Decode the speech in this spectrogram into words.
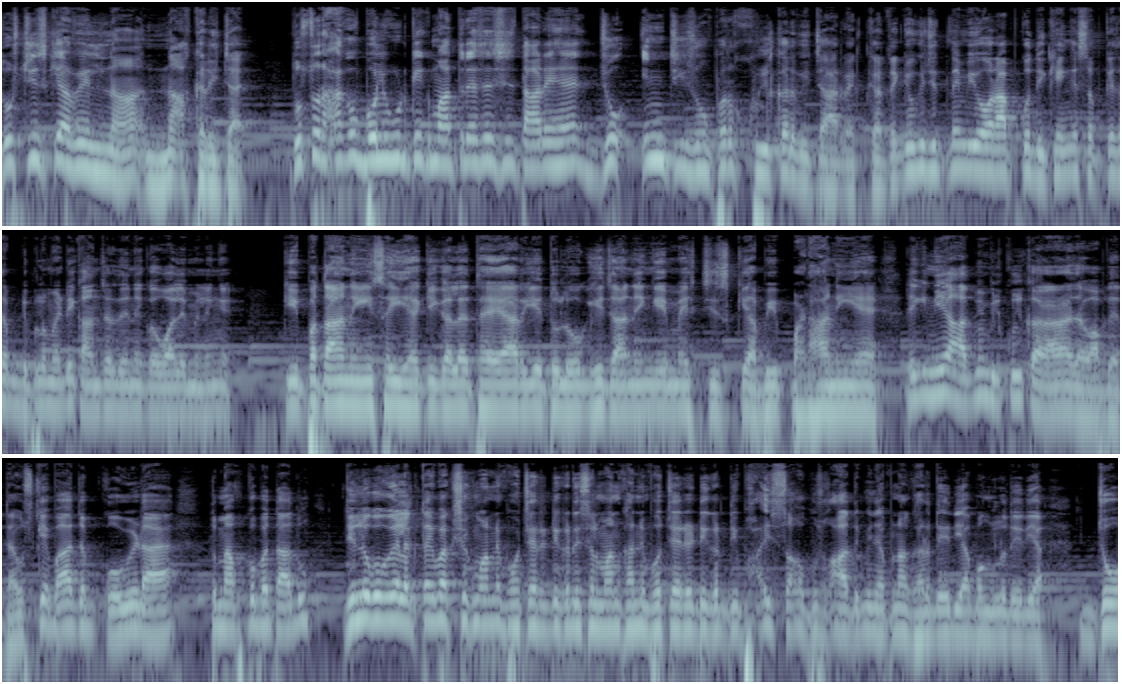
तो उस चीज़ की अवहेलना ना करी जाए। दोस्तों राघव बॉलीवुड के एकमात्र ऐसे सितारे हैं जो इन चीज़ों पर खुलकर विचार व्यक्त करते हैं, क्योंकि जितने भी और आपको दिखेंगे, सबके सब डिप्लोमेटिक आंसर देने को वाले मिलेंगे। कि पता नहीं, सही है कि गलत है, यार ये तो लोग ही जानेंगे, मैं इस चीज़ की अभी पढ़ा नहीं है। लेकिन ये आदमी बिल्कुल करारा जवाब देता है। उसके बाद जब कोविड आया तो मैं आपको बता दूँ, जिन लोगों को लगता है कि अक्षय कुमार ने बहुत चैरिटी कर दी, सलमान खान ने बहुत चैरिटी कर दी, भाई साहब, उस आदमी ने अपना घर दे दिया, बंगलो दे दिया। जो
